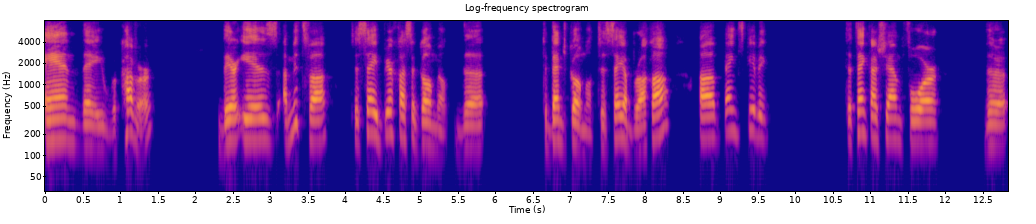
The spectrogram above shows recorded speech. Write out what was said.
and they recover, there is a mitzvah to say birchas gomel, the to bench gomel, to say a bracha of thanksgiving, to thank Hashem for the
